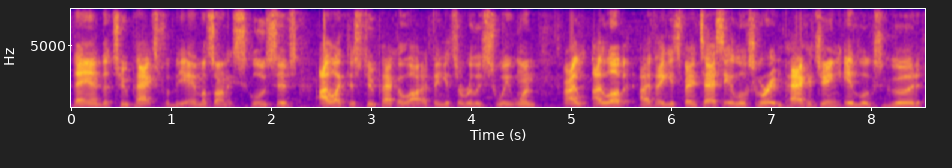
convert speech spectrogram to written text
than the two packs for the Amazon exclusives. I like this two pack a lot. I think it's a really sweet one. I, I love it. I think it's fantastic. It looks great in packaging. It looks good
